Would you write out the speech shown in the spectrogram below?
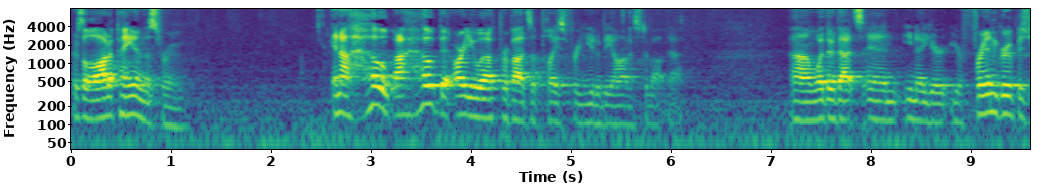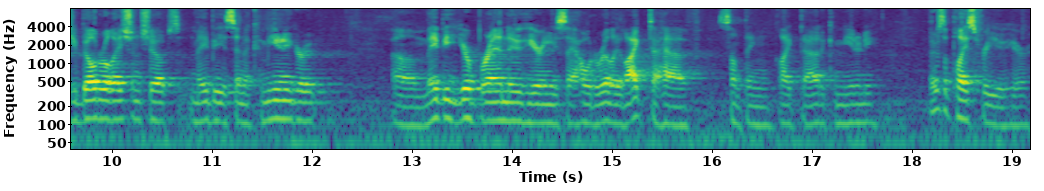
There's a lot of pain in this room. And I hope, I hope that RUF provides a place for you to be honest about that Um, whether that's in you know your, your friend group as you build relationships, maybe it's in a community group. Um, maybe you're brand new here and you say, I would really like to have something like that, a community. There's a place for you here.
